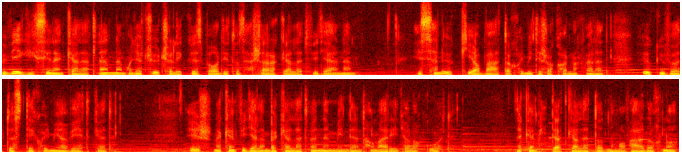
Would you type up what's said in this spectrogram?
hogy végig színen kellett lennem, hogy a csőcselék közbeordítozására kellett figyelnem. Hiszen ők kiabáltak, hogy mit is akarnak veled, ők üvöltözték, hogy mi a vétked. És nekem figyelembe kellett vennem mindent, ha már így alakult. Nekem hitet kellett adnom a vádaknak,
